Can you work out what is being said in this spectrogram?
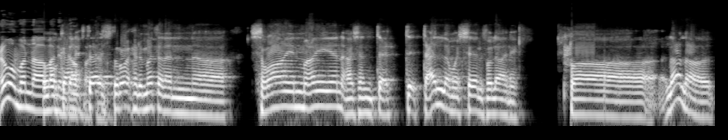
عموما ماني كان يحتاج. تروح لمثلا آه، shrine معين عشان تع- تتعلم الشيء الفلاني ف لا لا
